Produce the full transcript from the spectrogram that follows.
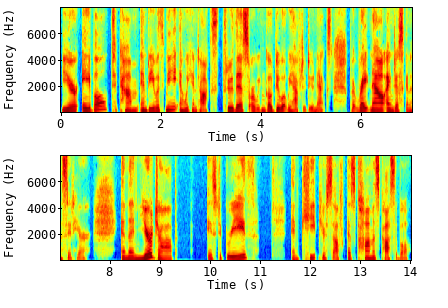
you're able to come and be with me and we can talk through this or we can go do what we have to do next. But right now, I'm just going to sit here. And then your job is to breathe and keep yourself as calm as possible.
